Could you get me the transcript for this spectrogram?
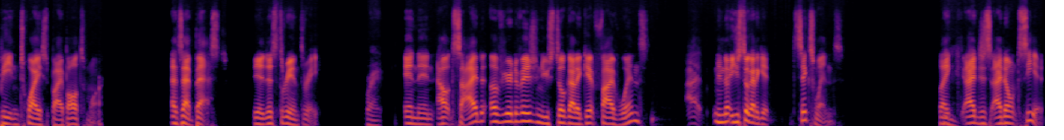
beaten twice by Baltimore. That's at best. Yeah, that's three and three. Right. And then outside of your division, you still got to get five wins. I you know you still got to get six wins. Like I just I don't see it.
